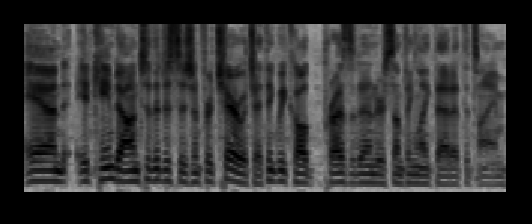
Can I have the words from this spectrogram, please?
And it came down to the decision for chair, which I think we called president or something like that at the time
